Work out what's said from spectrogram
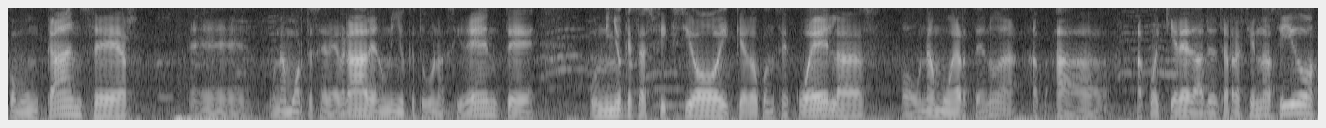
como un cáncer, eh, una muerte cerebral en un niño que tuvo un accidente, un niño que se asfixió y quedó con secuelas, o una muerte ¿no? a, a- a cualquier edad, desde recién nacido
